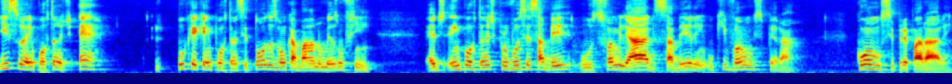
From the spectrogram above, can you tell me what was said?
Isso é importante? É. Por que, que é importante se todas vão acabar no mesmo fim? É, é importante para você saber, os familiares saberem o que vão esperar, como se prepararem.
